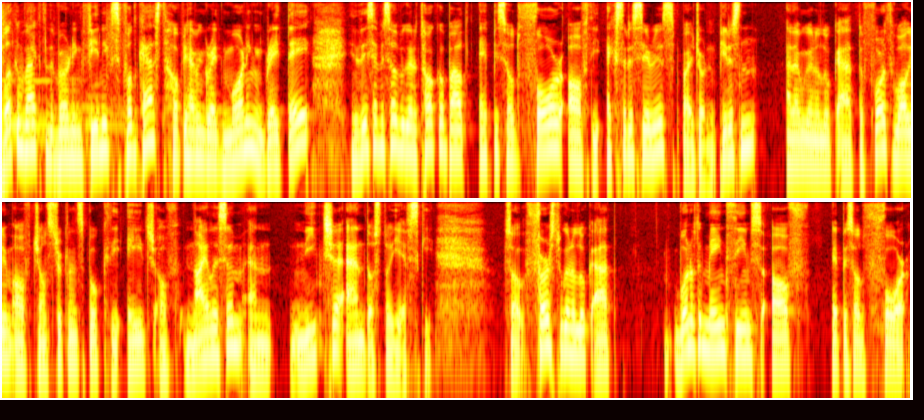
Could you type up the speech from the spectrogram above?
Welcome back to the Burning Phoenix podcast. Hope you're having a great morning and great day. In this episode, we're going to talk about episode four of the Exodus series by Jordan Peterson. And then we're going to look at the fourth volume of John Strickland's book, The Age of Nihilism, and Nietzsche and Dostoevsky. So, first, we're going to look at one of the main themes of episode four.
